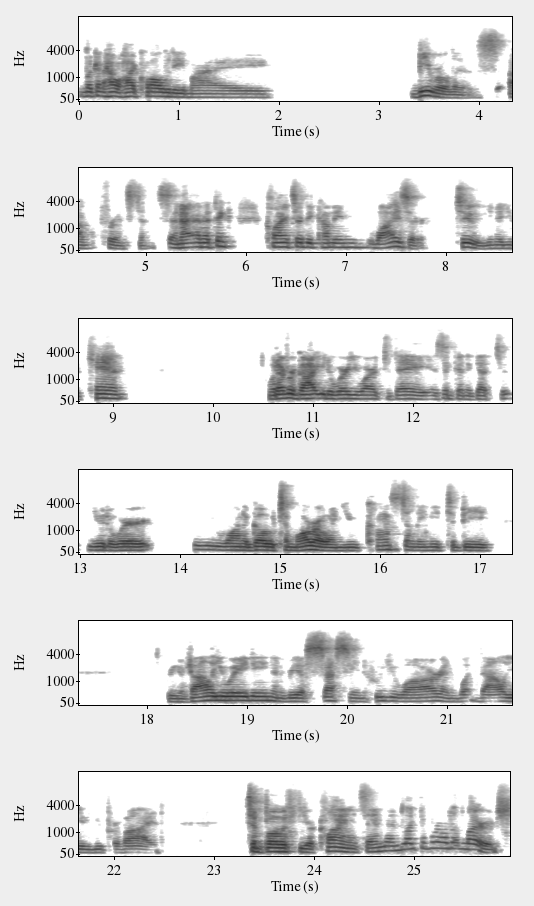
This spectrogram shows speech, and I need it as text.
look at how high quality my b-roll is um, for instance. And I, and I think clients are becoming wiser too. You know you can't whatever got you to where you are today isn't going to get you to where you want to go tomorrow and you constantly need to be reevaluating and reassessing who you are and what value you provide to both your clients and, and like the world at large.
